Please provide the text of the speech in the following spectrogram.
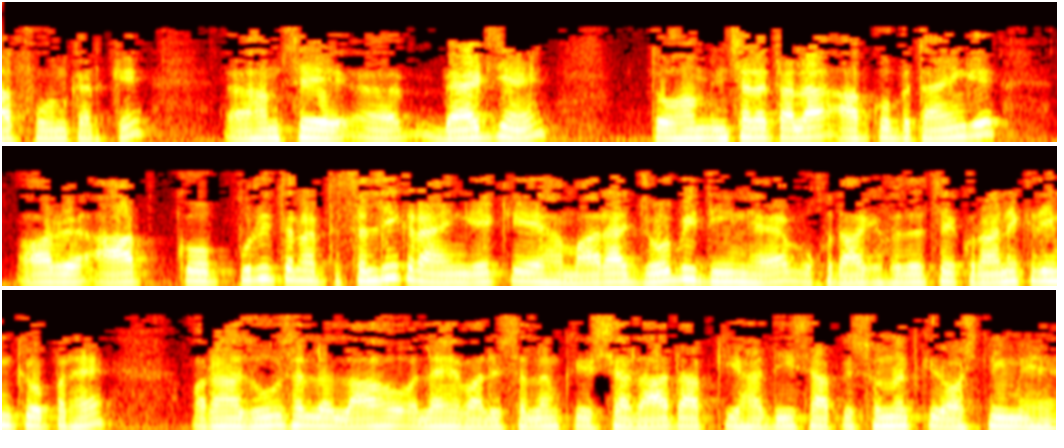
آپ فون کر کے ہم سے بیٹھ جائیں تو ہم ان شاء اللہ تعالیٰ آپ کو بتائیں گے اور آپ کو پوری طرح تسلی کرائیں گے کہ ہمارا جو بھی دین ہے وہ خدا کے فضل سے قرآن کریم کے اوپر ہے اور حضور صلی اللہ علیہ وآلہ وسلم کے ارشادات آپ کی حدیث آپ کی سنت کی روشنی میں ہے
